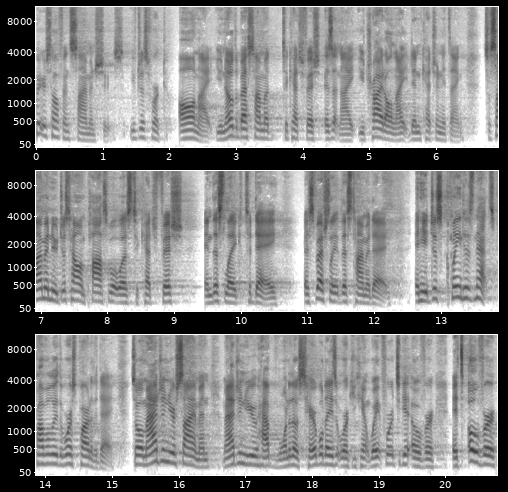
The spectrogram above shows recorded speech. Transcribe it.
put yourself in Simon's shoes. You've just worked all night. You know the best time to catch fish is at night. You tried all night, didn't catch anything. So Simon knew just how impossible it was to catch fish in this lake today, especially at this time of day. And he just cleaned his nets, probably the worst part of the day. So imagine you're Simon. Imagine you have one of those terrible days at work. You can't wait for it to get over. It's over,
